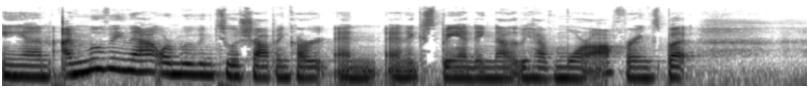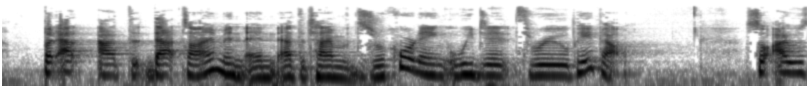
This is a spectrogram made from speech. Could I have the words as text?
and i'm moving that we're moving to a shopping cart and and expanding now that we have more offerings but but at, at the, that time and, and at the time of this recording we did it through paypal So I was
